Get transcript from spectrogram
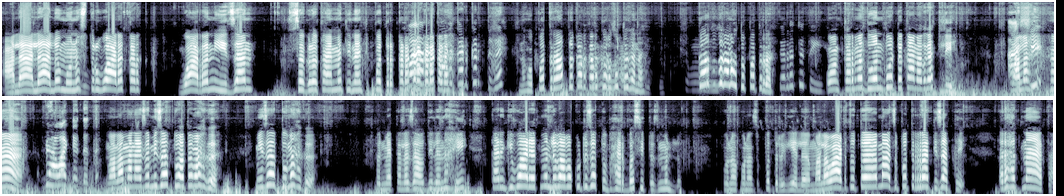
आला आला आलं म्हणूनच तर वारा कड वारा निजान सगळं काय माहिती नाही ते पत्र कडा कडा कडा कडा हो पत्र आपलं कडकड करत होतं का नाही? करत होतं. का नव्हतं पत्र? ओंकारनं दोन बोट कानात घातली. मला अशी? हा. भ्या वाटत होतं मला म्हणायचं मी जातो आता माग. मी जातो माग. पण मी त्याला जाऊ दिलं नाही. कारण की वाऱ्यात म्हणलं बाबा कुठं जातो? बाहेर बस इथंच म्हणलं. पुन्हा कोणाचं पत्र गेलं. मला वाटत होतं माझं पत्र रात्री जातंय. राहत नाही आता.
